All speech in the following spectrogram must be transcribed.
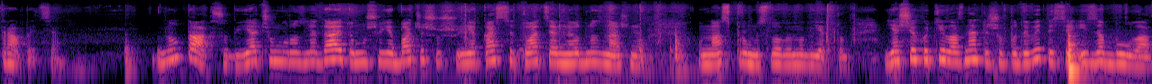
трапиться. Ну так собі. Я чому розглядаю? Тому що я бачу, що якась ситуація неоднозначна у нас з промисловим об'єктом. Я ще хотіла знати, що подивитися, і забула.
